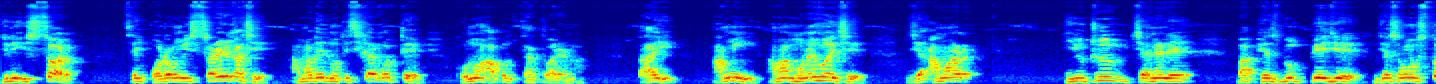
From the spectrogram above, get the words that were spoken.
যিনি ঈশ্বর, সেই পরম ঈশ্বরের কাছে আমাদের নথি স্বীকার করতে কোনো আপত্তি থাকতে পারে না। তাই আমি, আমার মনে হয়েছে যে আমার ইউটিউব চ্যানেলে বা ফেসবুক পেজে যে সমস্ত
